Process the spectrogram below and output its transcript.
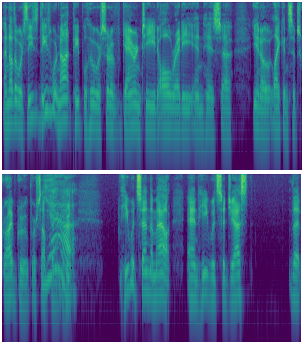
In other words, these these were not people who were sort of guaranteed already in his, uh, you know, like and subscribe group or something. He- yeah. he would send them out and he would suggest that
